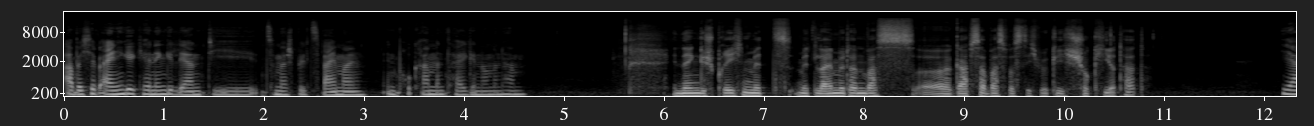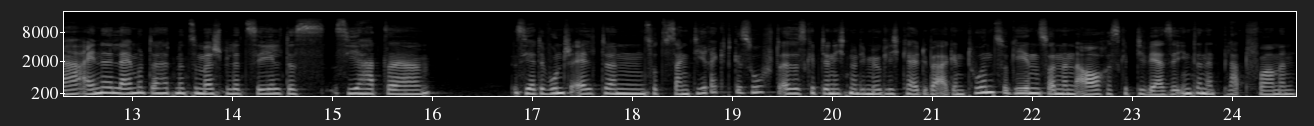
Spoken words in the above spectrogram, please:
Aber ich habe einige kennengelernt, die zum Beispiel zweimal in Programmen teilgenommen haben in den Gesprächen mit, mit Leihmüttern, was äh, gab es da was, was dich wirklich schockiert hat? Ja, eine Leihmutter hat mir zum Beispiel erzählt, dass sie hatte, sie hatte Wunscheltern sozusagen direkt gesucht. Also es gibt ja nicht nur die Möglichkeit, über Agenturen zu gehen, sondern auch, es gibt diverse Internetplattformen.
